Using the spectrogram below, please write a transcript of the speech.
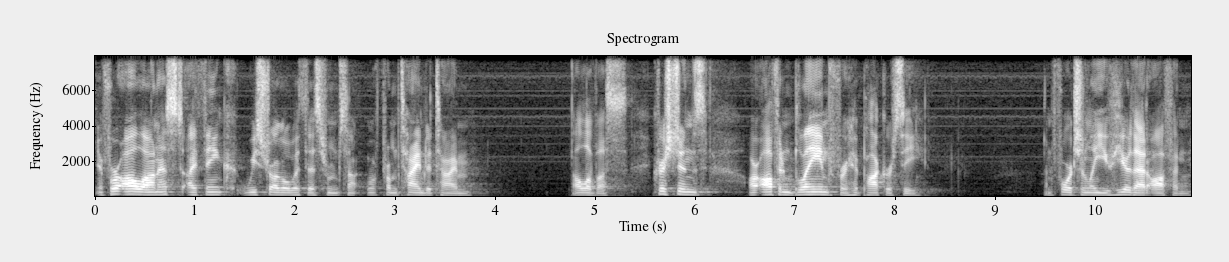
If we're all honest, I think we struggle with this from, from time to time. All of us. Christians are often blamed for hypocrisy. Unfortunately, you hear that often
